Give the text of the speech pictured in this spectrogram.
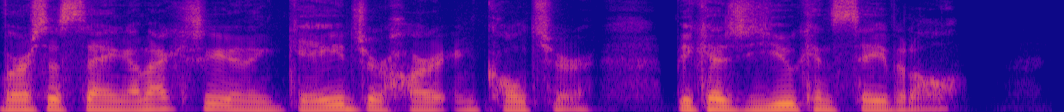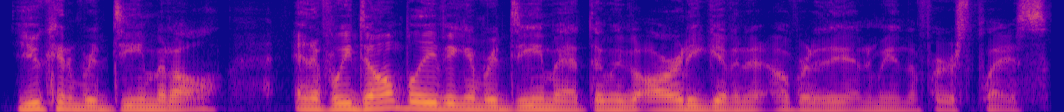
versus saying, I'm actually going to engage your heart and culture because you can save it all. You can redeem it all. And if we don't believe he can redeem it, then we've already given it over to the enemy in the first place.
